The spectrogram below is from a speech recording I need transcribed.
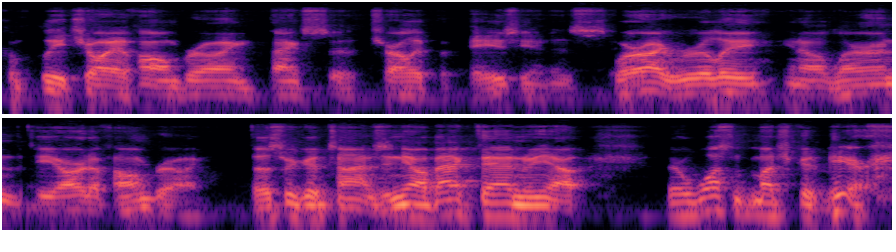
complete joy of homebrewing. Thanks to Charlie Papazian is where I really you know learned the art of homebrewing. Those were good times, and you know back then you know there wasn't much good beer.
